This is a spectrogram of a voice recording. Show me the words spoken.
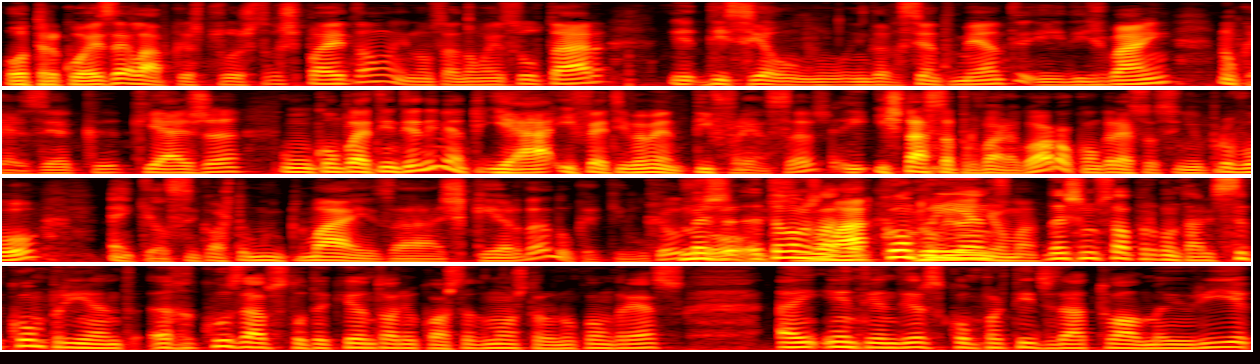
outra coisa é lá porque as pessoas se respeitam e não se andam a insultar, disse ele ainda recentemente, e diz bem, não quer dizer que, que haja um completo entendimento. E há, efetivamente, diferenças, e, e está-se a provar agora, o Congresso assim o provou, em que ele se encosta muito mais à esquerda do que aquilo que eu Mas, sou. Mas então vamos lá, compreende, deixa-me só perguntar-lhe, se compreende a recusa absoluta que António Costa demonstrou no Congresso em entender-se com partidos da atual maioria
